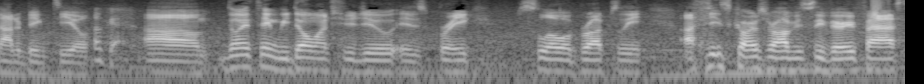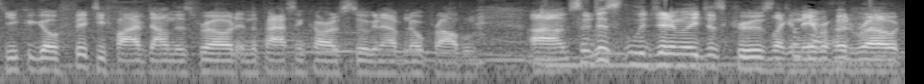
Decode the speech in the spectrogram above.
Not a big deal. Okay. Um, the only thing we don't want you to do is brake slow abruptly. Uh, these cars are obviously very fast. You could go 55 down this road and the passing car is still going to have no problem. Um, so just legitimately just cruise like a Okay. neighborhood road.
